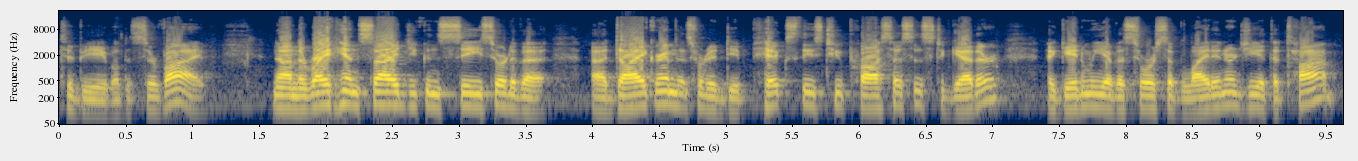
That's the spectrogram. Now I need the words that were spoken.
to be able to survive. Now on the right hand side you can see sort of a, a, diagram that sort of depicts these two processes together. Again we have a source of light energy at the top.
